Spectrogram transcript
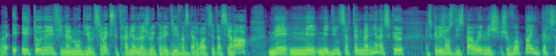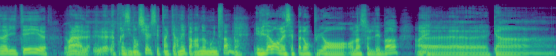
euh, étonné finalement, Guillaume? C'est vrai que c'est très bien de la jouer collective mmh. parce qu'à droite c'est assez rare, mais mais mais d'une certaine manière, est-ce que est-ce que les gens se disent pas, oui, mais je, vois pas une personnalité. Euh, voilà, la, la présidentielle c'est incarné par un homme ou une femme? Évidemment, mais c'est pas non plus en, en un seul débat ouais. euh, qu'un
